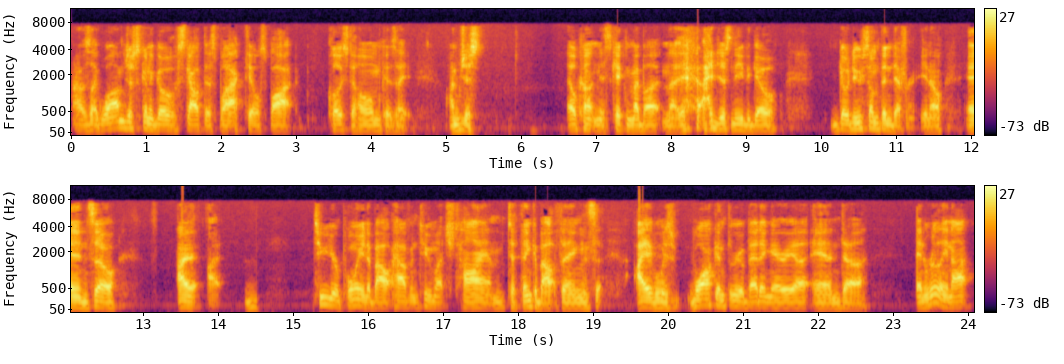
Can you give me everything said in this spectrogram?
I was like, well, I'm just gonna go scout this blacktail spot close to home because I, I'm just elk hunting is kicking my butt, and I, I just need to go, go do something different, you know. And so, I, I, to your point about having too much time to think about things, I was walking through a bedding area and, uh, and really not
